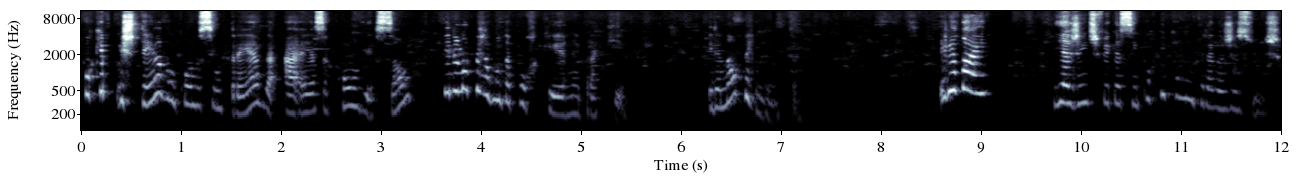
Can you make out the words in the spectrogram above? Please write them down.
Porque Estevão, quando se entrega a essa conversão, ele não pergunta por quê nem para quê. Ele não pergunta. Ele vai. E a gente fica assim: por que, que eu me entrego a Jesus?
